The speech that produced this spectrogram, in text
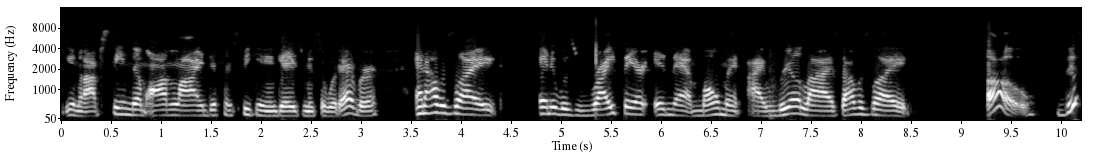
You know, I've seen them online, different speaking engagements or whatever. And I was like, and it was right there in that moment, I realized I was like, oh, this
